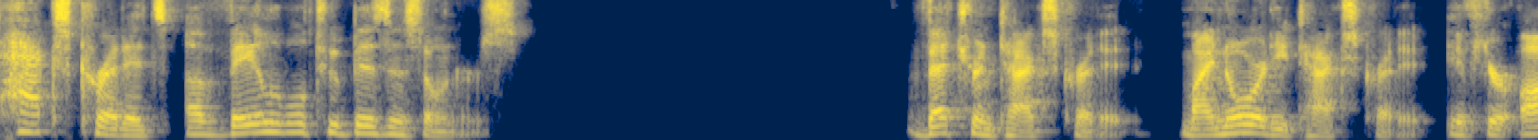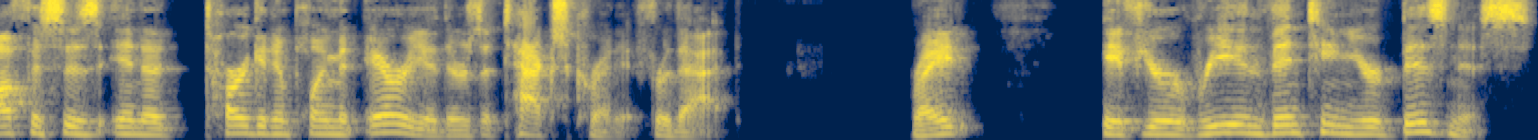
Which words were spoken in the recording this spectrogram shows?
tax credits available to business owners. Veteran tax credit, minority tax credit. If your office is in a target employment area, there's a tax credit for that, right? If you're reinventing your business,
